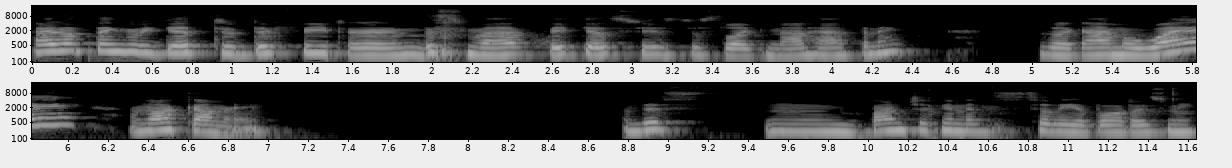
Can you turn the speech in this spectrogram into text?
I don't think we get to defeat her in this map because she's just like not happening. He's like, I'm away, I'm not coming. And this mm, bunch of silly bothers me.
